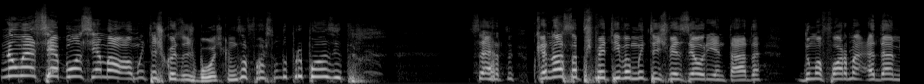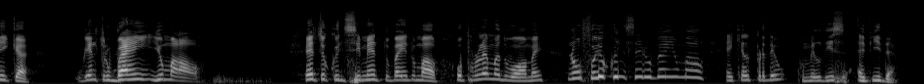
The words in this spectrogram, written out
Não é se é bom ou se é mau. Há muitas coisas boas que nos afastam do propósito certo? Porque a nossa perspectiva muitas vezes é orientada de uma forma adâmica, entre o bem e o mal. Entre o conhecimento do bem e do mal. O problema do homem não foi o conhecer o bem e o mal, é que ele perdeu, como ele disse, a vida.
